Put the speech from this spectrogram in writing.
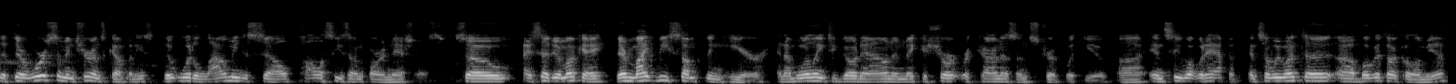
that there were some insurance companies that would allow me to sell policies on foreign nationals. So I said to him, okay, there might be something here, and I'm willing to go down and make a short reconnaissance trip with you uh, and see what would happen. And so we went to uh, Bogota, Colombia,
